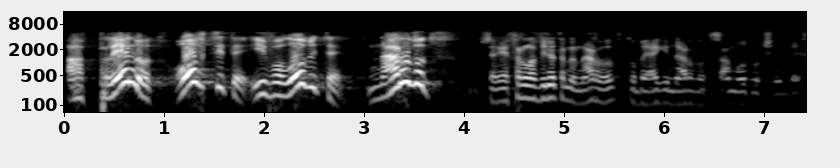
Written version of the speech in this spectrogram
А пленот, овците и воловите, народот, сега е фрлавината на народот, кој ги народот само одлучил без,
